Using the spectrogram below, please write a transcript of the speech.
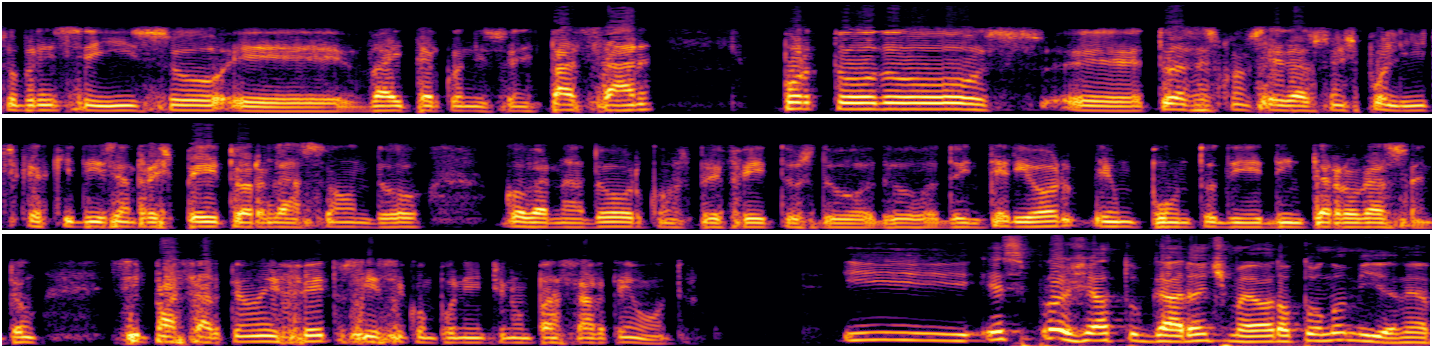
sobre se isso eh, vai ter condições de passar por todos, eh, todas as considerações políticas que dizem respeito à relação do governador com os prefeitos do, do, do interior, é um ponto de, de interrogação. Então, se passar tem um efeito, se esse componente não passar tem outro. E esse projeto garante maior autonomia, né,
